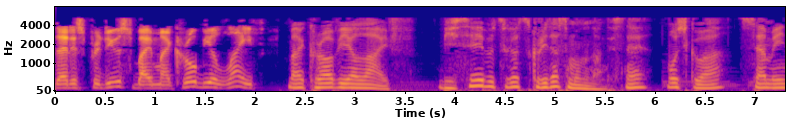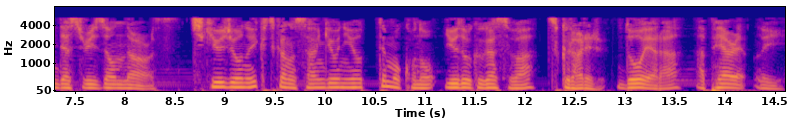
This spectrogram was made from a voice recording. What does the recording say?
that is produced by microbial life microbial life 微生物が作り出すものなんですね。もしくは some industries on earth 地球上のいくつかの産業によってもこの有毒ガスは作られる。どうやら apparently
